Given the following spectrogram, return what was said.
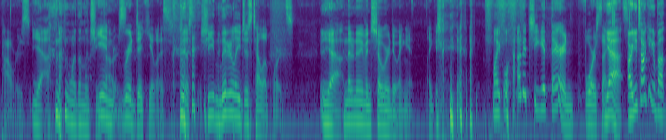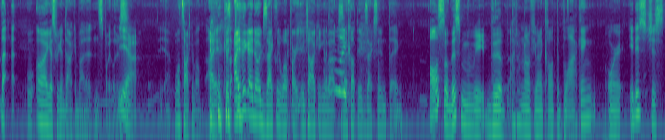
powers. yeah none more than the chi In powers ridiculous. Just she literally just teleports, yeah and they don't even show her doing it. Like, like, well, how did she get there in four seconds? Yeah. Are you talking about the? Oh, I guess we can talk about it in spoilers. yeah. Yeah. We'll talk about. I because I think I know exactly what part you're talking about because I thought the exact same thing. Also, this movie, the I don't know if you want to call it the blocking or it is just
